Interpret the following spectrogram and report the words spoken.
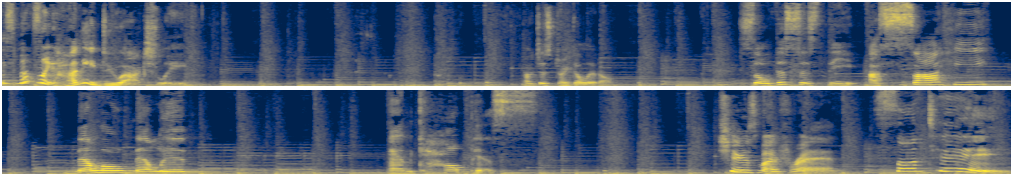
it smells like honeydew actually. I'll just drink a little. So this is the Asahi Mellow Melon and Calpis. Cheers, my friend. Santé.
